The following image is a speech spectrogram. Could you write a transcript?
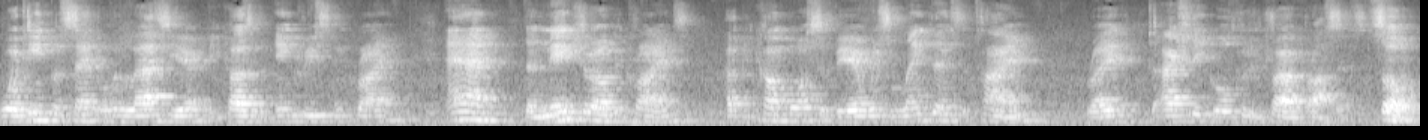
14% over the last year because of an increase in crime. And the nature of the crimes have become more severe, which lengthens the time, right, to actually go through the trial process. So,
